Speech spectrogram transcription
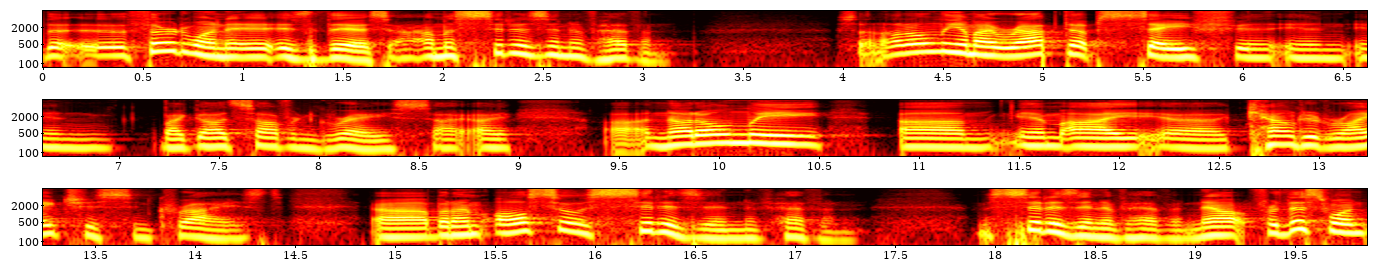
the, the third one is this I'm a citizen of heaven. So not only am I wrapped up safe in, in, in by God's sovereign grace, I, I uh, not only um, am I uh, counted righteous in Christ, uh, but I'm also a citizen of heaven. I'm a citizen of heaven. Now, for this one,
